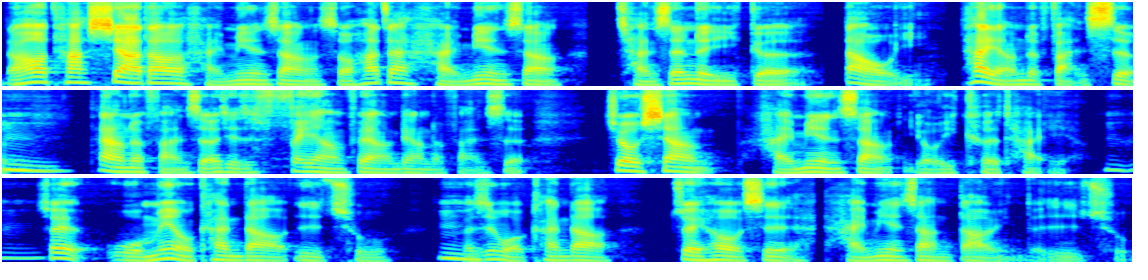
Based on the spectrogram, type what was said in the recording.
然后它下到海面上的时候，它在海面上。产生了一个倒影，太阳的反射，太阳的反射，而且是非常非常亮的反射，就像海面上有一颗太阳。所以我没有看到日出，可是我看到最后是海面上倒影的日出。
